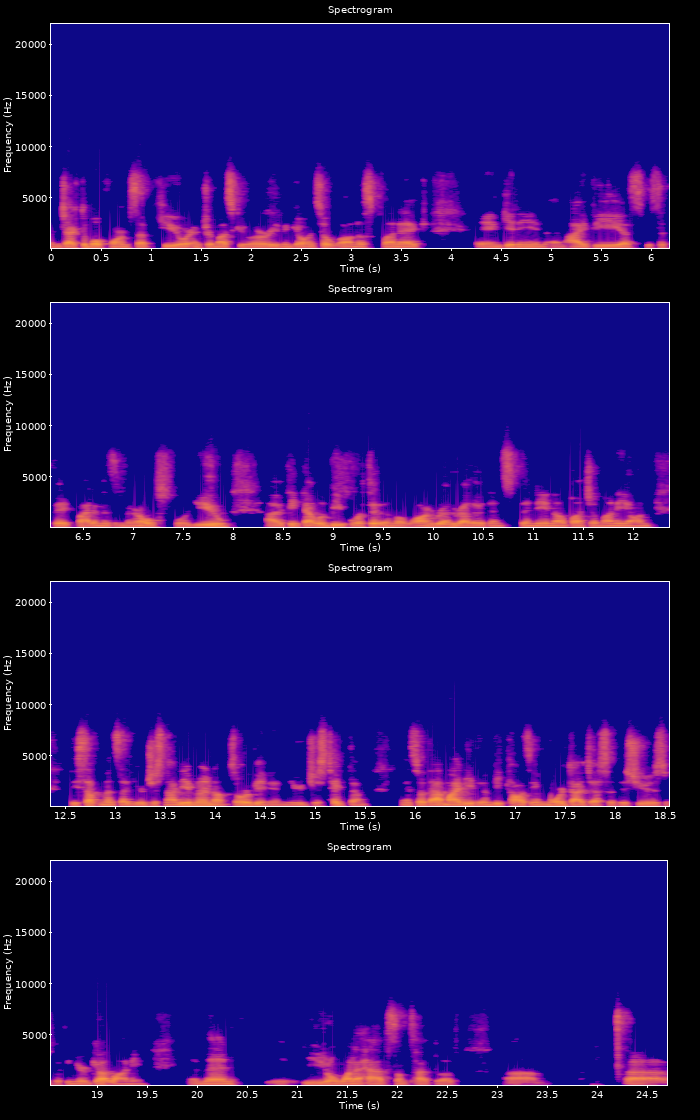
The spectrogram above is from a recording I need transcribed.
injectable form sub-Q or intramuscular, or even go into a wellness clinic and getting an IV of specific vitamins and minerals for you. I think that would be worth it in the long run rather than spending a bunch of money on these supplements that you're just not even absorbing and you just take them. And so that might even be causing more digestive issues within your gut lining. And then you don't want to have some type of um, uh,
